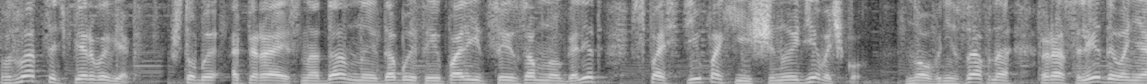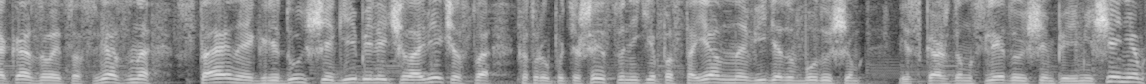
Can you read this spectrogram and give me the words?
в 21 век, чтобы, опираясь на данные, добытые полицией за много лет, спасти похищенную девочку. Но внезапно расследование оказывается связано с тайной грядущей гибели человечества, которую путешественники постоянно видят в будущем, и с каждым следующим перемещением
